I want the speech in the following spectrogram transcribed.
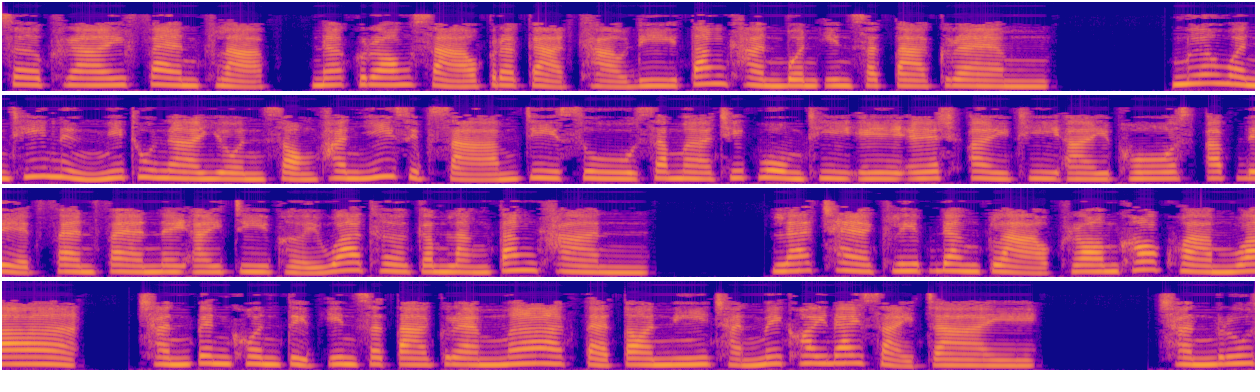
เซอร์ไพรส์แฟนคลับ นักร้องสาวประกาศข่าวดีตั้งครรภ์บนอินสตาแกรม เมื่อวันที่ 1 มิถุนายน 2023 จีซูสมาชิกวง TAHITI โพสต์อัปเดตแฟนๆ ในไอจีเผยว่าเธอกำลังตั้งครรภ์และแชร์คลิปดังกล่าวพร้อมข้อความว่า ฉันเป็นคนติดอินสตาแกรมมาก แต่ตอนนี้ฉันไม่ค่อยได้ใส่ใจ ฉันรู้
